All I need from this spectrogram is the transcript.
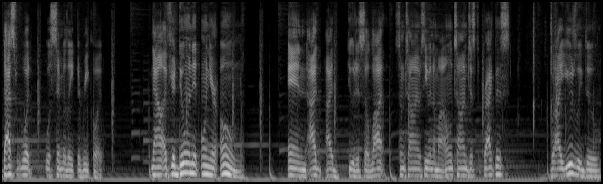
that's what will simulate the recoil. Now, if you're doing it on your own, and I I do this a lot sometimes, even in my own time, just to practice. What I usually do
